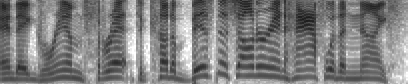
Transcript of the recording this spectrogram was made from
and a grim threat to cut a business owner in half with a knife.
